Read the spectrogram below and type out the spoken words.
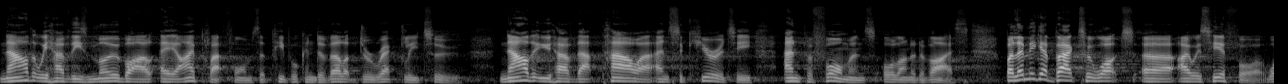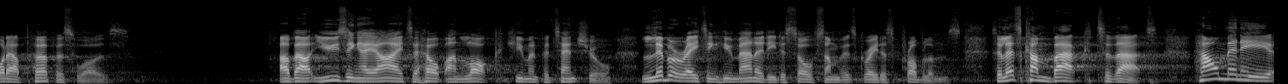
now that we have these mobile AI platforms that people can develop directly to. Now that you have that power and security and performance all on a device. But let me get back to what uh, I was here for, what our purpose was about using AI to help unlock human potential, liberating humanity to solve some of its greatest problems. So let's come back to that. How many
